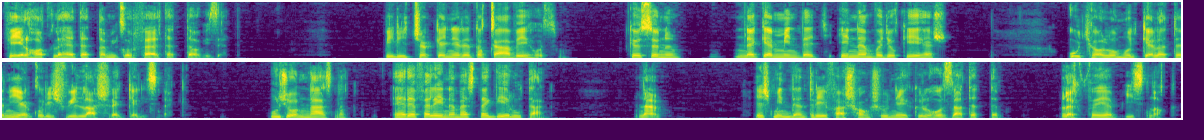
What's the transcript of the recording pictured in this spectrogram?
Fél hat lehetett, amikor feltette a vizet. csak kenyeret a kávéhoz? Köszönöm. Nekem mindegy, én nem vagyok éhes. Úgy hallom, hogy keleten ilyenkor is villás reggeliznek. Uzsonnáznak. felé nem esznek délután? Nem. És minden tréfás hangsúly nélkül hozzátettem. Legfeljebb isznak.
